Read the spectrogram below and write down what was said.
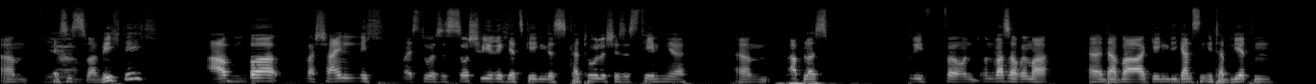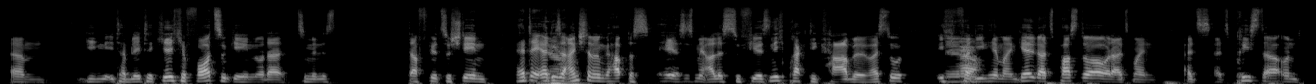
ähm, Ja. es ist zwar wichtig, aber wahrscheinlich, weißt du, es ist so schwierig jetzt gegen das katholische System hier, ähm, Ablassbriefe und, und was auch immer, äh, da war gegen die ganzen etablierten, ähm, gegen die etablierte Kirche vorzugehen oder zumindest dafür zu stehen. Hätte er Ja. diese Einstellung gehabt, dass, hey, es ist mir alles zu viel, ist nicht praktikabel, weißt du, ich Ja. verdiene hier mein Geld als Pastor oder als mein, als, als Priester und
